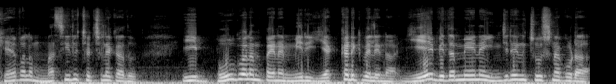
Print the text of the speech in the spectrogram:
కేవలం మసీదు చర్చిలే కాదు. ఈ భూగోళం పైన మీరు ఎక్కడికి వెళ్ళినా ఏ విధమైన ఇంజనీరింగ్ చూసినా కూడా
